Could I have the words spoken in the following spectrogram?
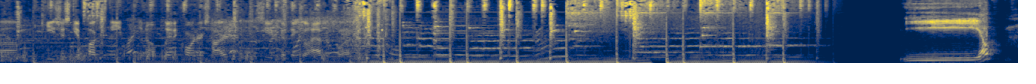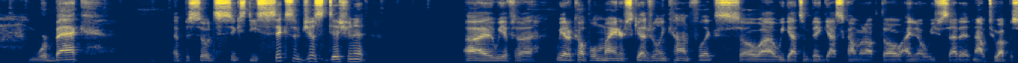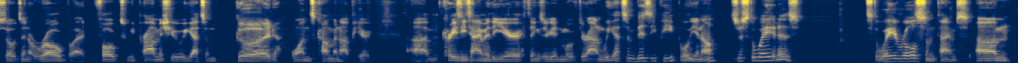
Um, keys just get pucks deep, you know, play the corners hard, see if good things will happen for us. Yep. We're back. Episode 66 of Just Dishing It. Uh, we have uh, we had a couple minor scheduling conflicts, so uh, we got some big guests coming up. Though I know we've said it now two episodes in a row, but folks, we promise you we got some good ones coming up here. Um, crazy time of the year, things are getting moved around. We got some busy people, you know. It's just the way it is. It's the way it rolls sometimes. Um,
